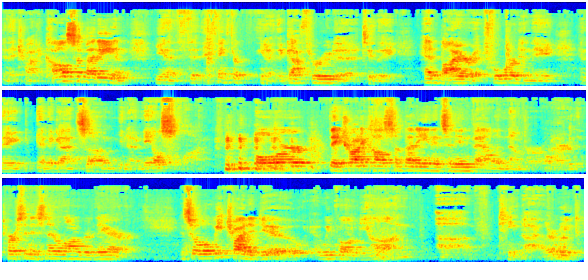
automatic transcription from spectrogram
And they try to call somebody, and you know, they think they're you know they got through to to the head buyer at Ford, and they and they and they got some you know nail salon, or they try to call somebody and it's an invalid number, or the person is no longer there. And so what we try to do, we've gone beyond Team Dialer. We've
